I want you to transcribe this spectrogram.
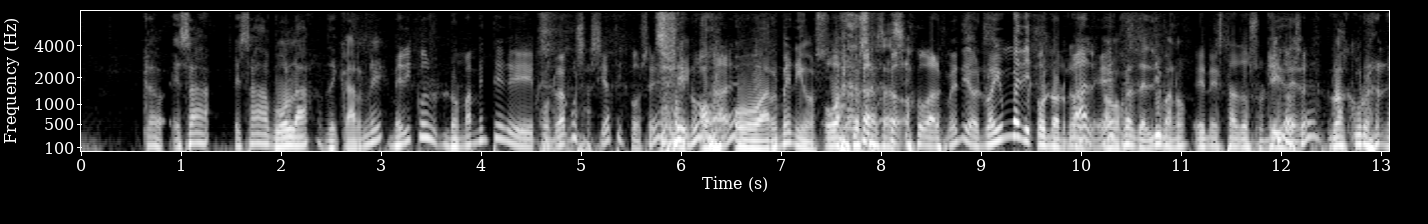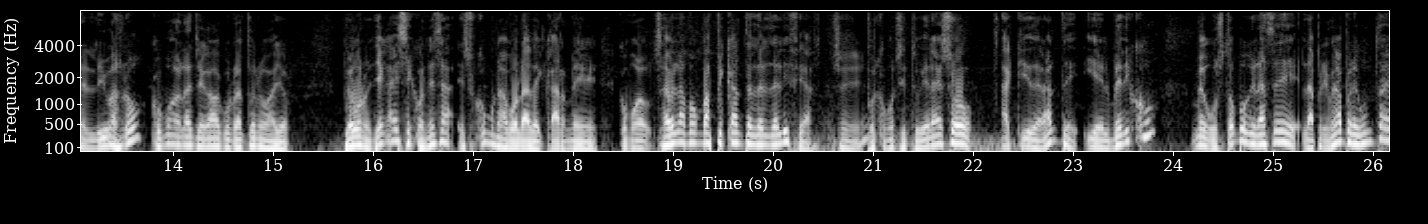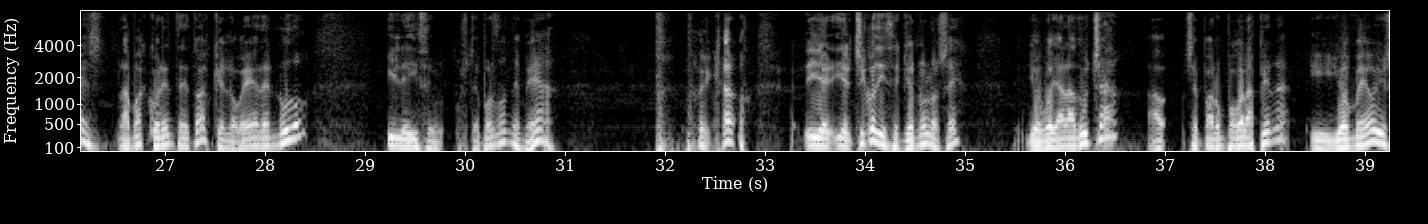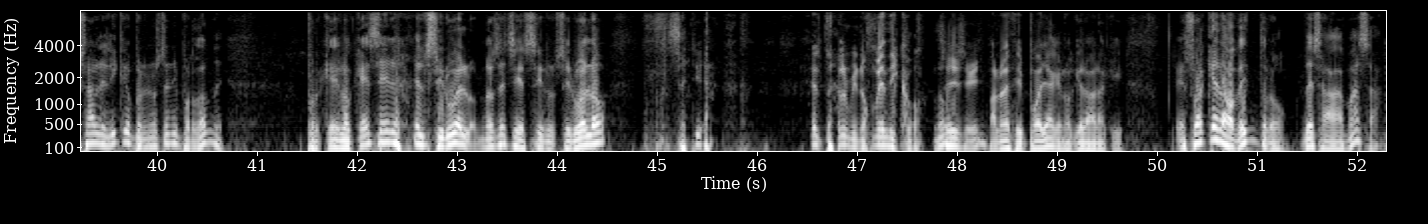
claro, esa, esa bola de carne. Médicos normalmente eh, con rasgos asiáticos, ¿eh? Sí, En o, ¿eh? o armenios. O- cosas así. o armenios. No hay un médico normal, No, ¿eh? A lo mejor el del Líbano. En Estados Unidos, ¿eh? No has currado en el Líbano. ¿Cómo habrás llegado a currar tú en Nueva York? Pero bueno, llega ese con esa. Es como una bola de carne. como ¿Sabes las bombas picantes del Delicias? Sí. Pues como si tuviera eso aquí delante. Y el médico me gustó porque le hace. La primera pregunta es la más coherente de todas: que lo ve desnudo y le dice, ¿Usted por dónde mea? Pues claro. Y el, y el chico dice, Yo no lo sé. Yo voy a la ducha, a- separo un poco las piernas y yo meo y sale líquido, pero no sé ni por dónde. Porque lo que es el, el ciruelo, no sé si es ciru- ciruelo, sería el término médico, ¿no? Sí, sí. Para no decir polla, que no quiero ahora aquí. Eso ha quedado dentro de esa masa.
